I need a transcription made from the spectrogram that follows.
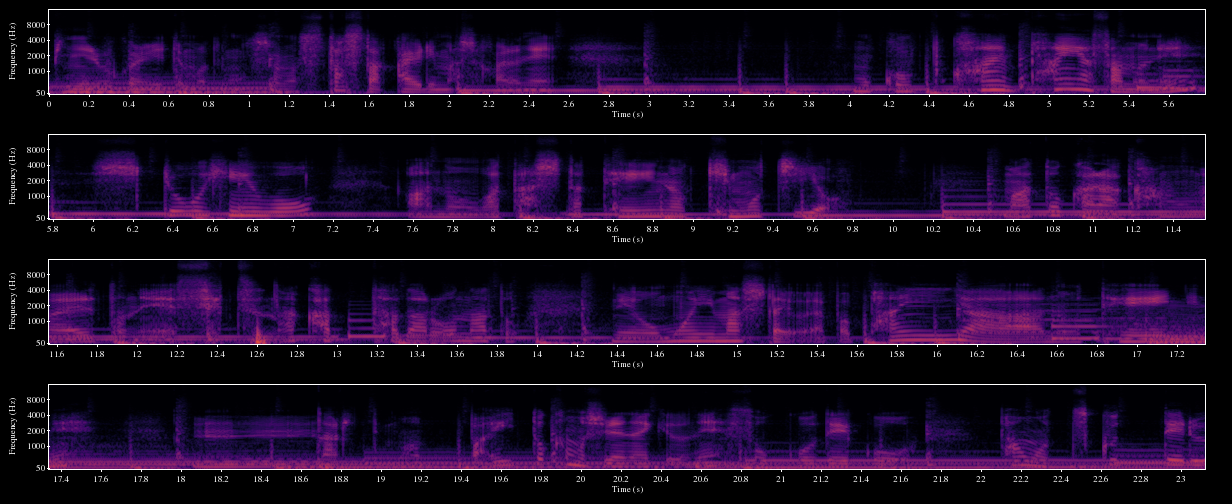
ビニール袋に入れてもらって、もそのスタスタ帰りましたからね。もうこうパン屋さんのね、試供品をあの渡した店員の気持ちよ。まあ、後から考えるとね、切なかっただろうなと、ね、思いましたよ。やっぱパン屋の店員にね、うん、なるって、まあ、バイトかもしれないけどね、そこでこう、パンを作ってる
